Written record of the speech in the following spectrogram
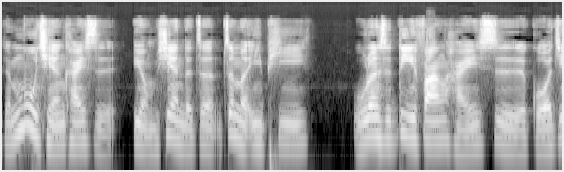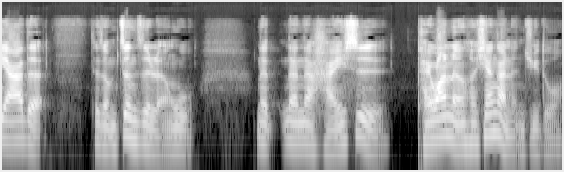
目前开始涌现的这这么一批，无论是地方还是国家的这种政治人物，那那那还是台湾人和香港人居多。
